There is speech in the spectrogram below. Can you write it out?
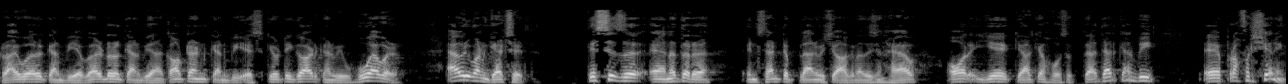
driver can be a welder can be an accountant can be a security guard can be whoever every one gets it this is under incentive plan which organization have اور یہ کیا کیا ہو سکتا ہے that can be profit sharing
